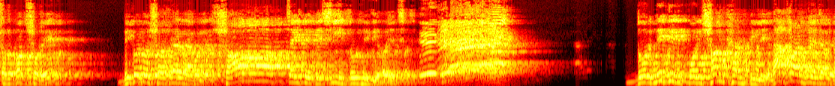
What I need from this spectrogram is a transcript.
ষোলো বৎসরে বিগত সরকারের আমলে সব চাইতে বেশি দুর্নীতি হয়েছে। দুর্নীতির পরিসংখ্যান দিলে রাতপার হয়ে যাবে।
